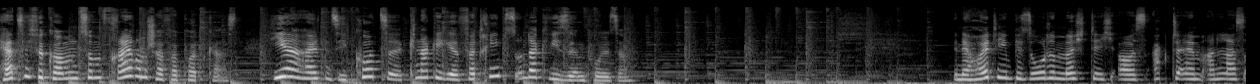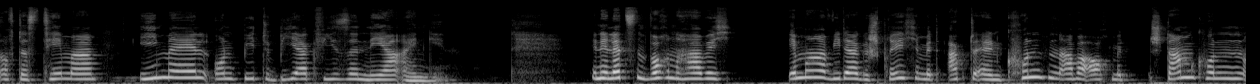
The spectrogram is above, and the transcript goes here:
Herzlich willkommen zum Freiraumschaffer Podcast. Hier erhalten Sie kurze, knackige Vertriebs- und Akquiseimpulse. In der heutigen Episode möchte ich aus aktuellem Anlass auf das Thema E-Mail und B2B-Akquise näher eingehen. In den letzten Wochen habe ich immer wieder Gespräche mit aktuellen Kunden, aber auch mit Stammkunden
